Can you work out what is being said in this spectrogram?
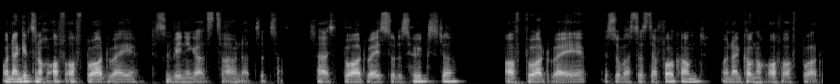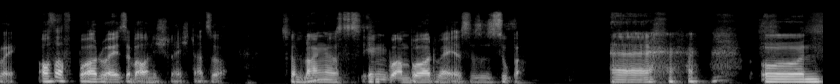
Und dann gibt es noch Off-Off-Broadway, das sind weniger als 200 Sitze. Das heißt, Broadway ist so das Höchste. Off-Broadway ist sowas, das davor kommt. Und dann kommt noch Off-Off-Broadway. Off-Off-Broadway ist aber auch nicht schlecht. Also, solange es irgendwo am Broadway ist, ist es super. Äh, und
